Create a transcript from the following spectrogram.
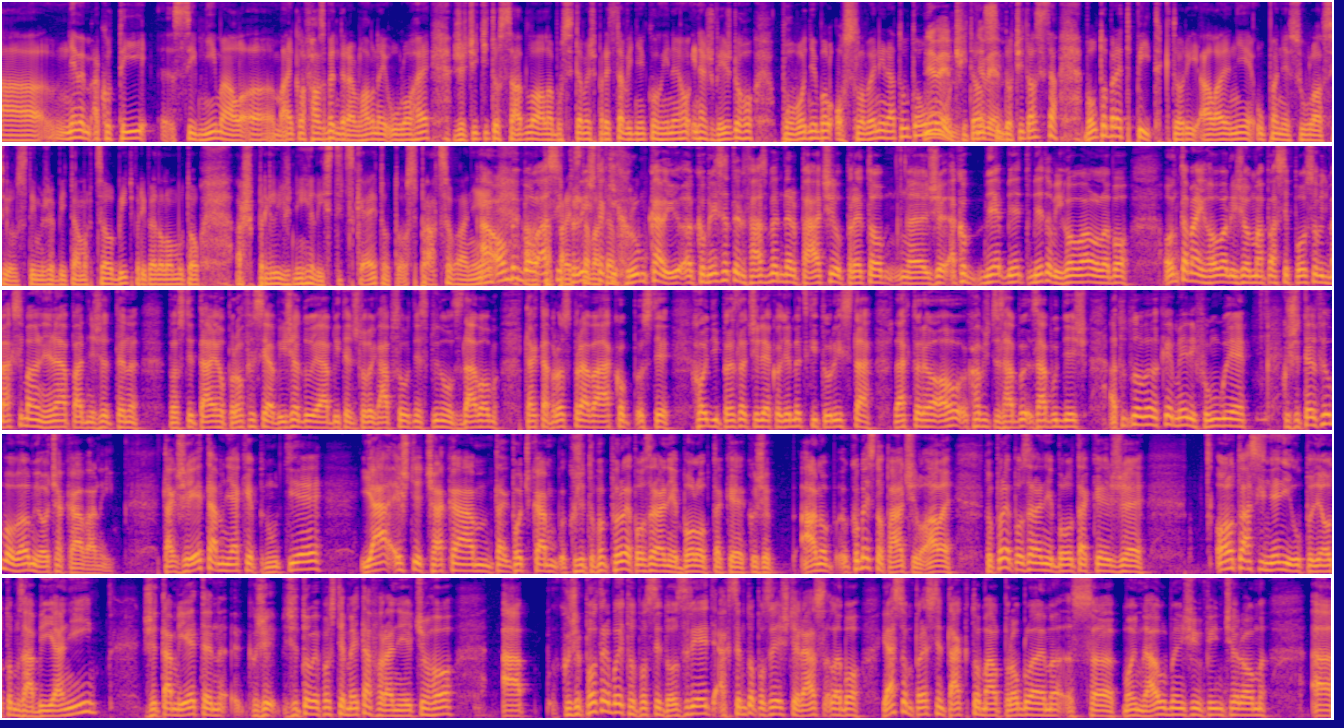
neviem, ako ty si vnímal e, Michaela Fassbendera v hlavnej úlohe, že či ti to sadlo, alebo si tam vieš predstaviť niekoho iného, ináč vieš, kto ho pôvodne bol oslovený na túto úlohu? Neviem, Čítal neviem. Si, dočítal si sa? Bol to Brad Pitt, ktorý ale nie úplne súhlasil s tým, že by tam chcel byť, pripadalo mu to až príliš nihilistické, toto spracovanie. A on by bol asi príliš taký chrumkavý. Ako mne sa ten Fassbender páčil preto, e, že ako mne, mne, mne to vyhovovalo vyhovovalo, lebo on tam aj hovorí, že on má vlastne pôsobiť maximálne nenápadne, že ten, proste tá jeho profesia vyžaduje, aby ten človek absolútne splynul s davom, tak tam rozpráva, ako proste chodí prezlečený ako nemecký turista, na ktorého okamžite zabudneš a toto do veľkej miery funguje. Akože ten film bol veľmi očakávaný. Takže je tam nejaké pnutie, ja ešte čakám, tak počkám, akože to prvé pozeranie bolo také, akože áno, ako mi to páčilo, ale to prvé pozeranie bolo také, že ono to asi není úplne o tom zabíjaní, že tam je ten, že, že to je proste metafora niečoho a akože potrebuje to proste dozrieť a chcem to pozrieť ešte raz, lebo ja som presne takto mal problém s mojim najúbenejším Fincherom a,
